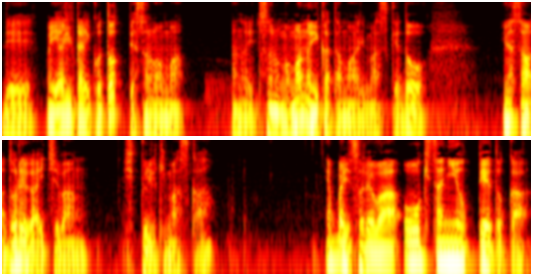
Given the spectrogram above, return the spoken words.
で、やりたいことってそのまま。あの、そのままの言い方もありますけど、皆さんはどれが一番しっくりきますか？やっぱりそれは大きさによってとか、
